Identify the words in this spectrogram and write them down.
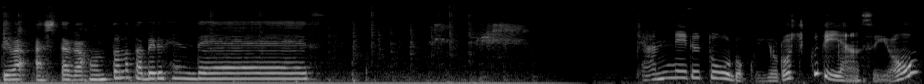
では、明日が本当の食べる編です。ャンネル登録よろしくでやんすよ。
